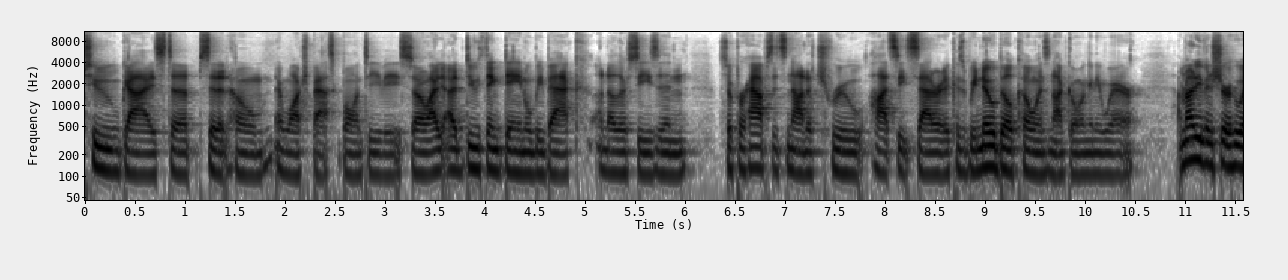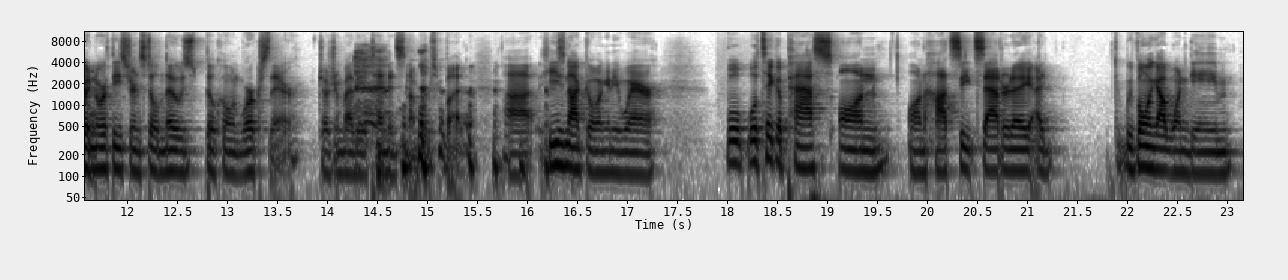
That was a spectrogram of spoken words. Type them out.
two guys to sit at home and watch basketball on TV. So I, I do think Dane will be back another season. So perhaps it's not a true hot seat Saturday because we know Bill Coen's not going anywhere. I'm not even sure who at Northeastern still knows Bill Coen works there, judging by the attendance numbers, but uh, he's not going anywhere. We'll we'll take a pass on on hot seat Saturday. I we've only got one game,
